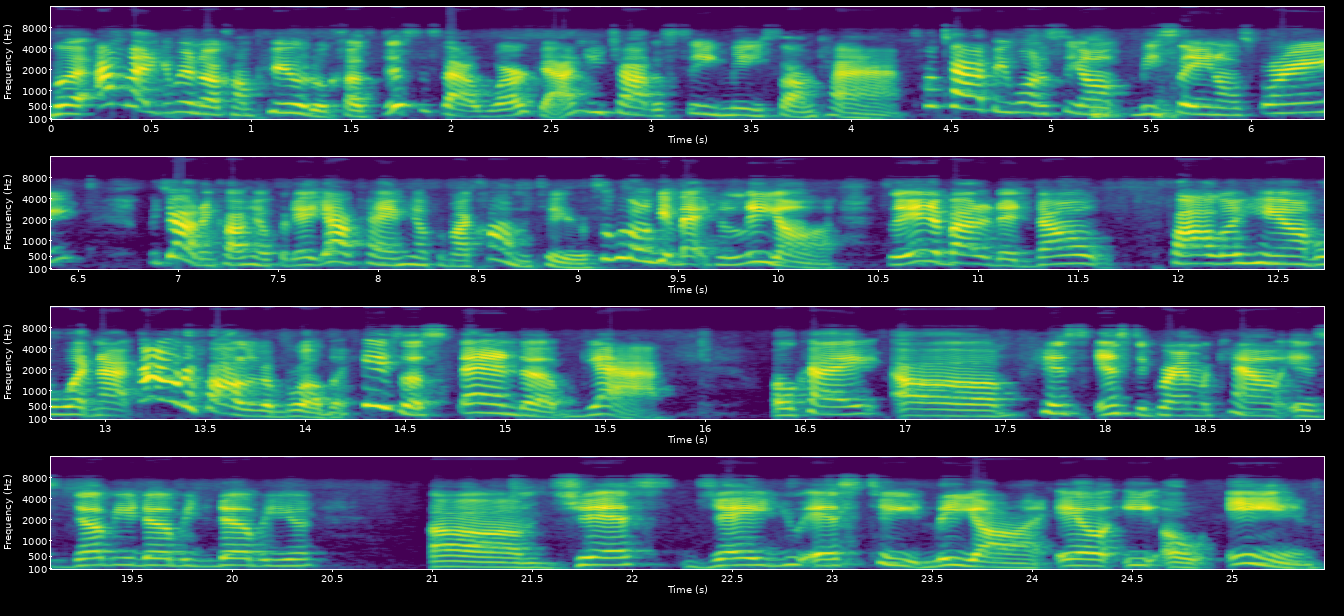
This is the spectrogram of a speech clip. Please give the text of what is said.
But I'm to get rid of a computer because this is not working. I need y'all to see me sometime. Sometimes we want to see on be seen on screen. But y'all didn't come here for that. Y'all came here for my commentary. So we're to get back to Leon. So anybody that don't follow him or whatnot, I want to follow the brother. He's a stand-up guy. Okay. Uh, his Instagram account is www um just J U S T Leon L E O N.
